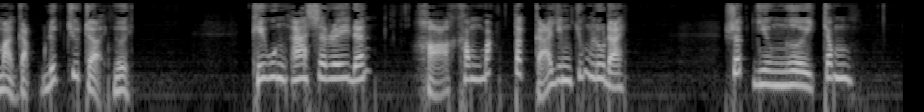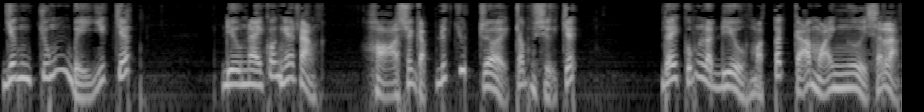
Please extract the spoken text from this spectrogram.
mà gặp Đức Chúa Trời ngươi. Khi quân Assyri đến, họ không bắt tất cả dân chúng lưu đày. Rất nhiều người trong dân chúng bị giết chết. Điều này có nghĩa rằng họ sẽ gặp Đức Chúa Trời trong sự chết. Đây cũng là điều mà tất cả mọi người sẽ làm.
